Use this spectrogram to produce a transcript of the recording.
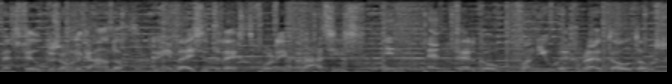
Met veel persoonlijke aandacht kun je bij ze terecht voor reparaties in en verkoop van nieuw en gebruikte auto's.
